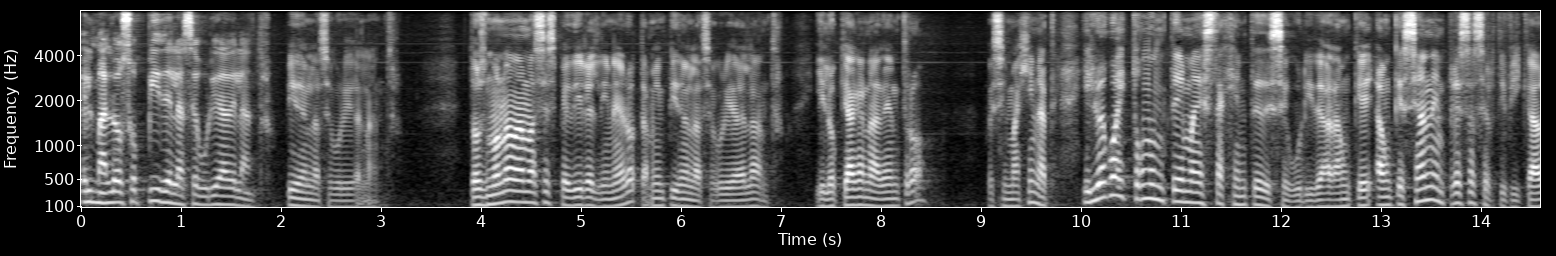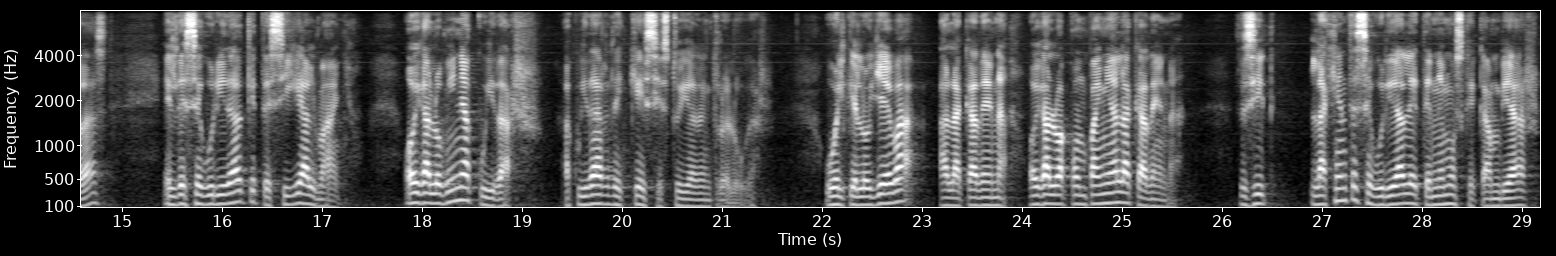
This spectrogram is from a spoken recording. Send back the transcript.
El maloso pide la seguridad del antro. Piden la seguridad del antro. Entonces, no nada más es pedir el dinero, también piden la seguridad del antro. Y lo que hagan adentro, pues imagínate. Y luego hay todo un tema esta gente de seguridad, aunque, aunque sean empresas certificadas, el de seguridad que te sigue al baño. Oiga, lo vine a cuidar. ¿A cuidar de qué si estoy adentro del lugar? O el que lo lleva a la cadena. Oiga, lo acompaña a la cadena. Es decir, la gente de seguridad le tenemos que cambiar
